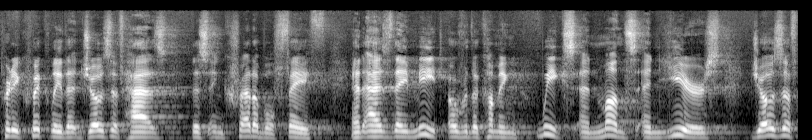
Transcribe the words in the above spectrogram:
pretty quickly that Joseph has this incredible faith. And as they meet over the coming weeks and months and years, Joseph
